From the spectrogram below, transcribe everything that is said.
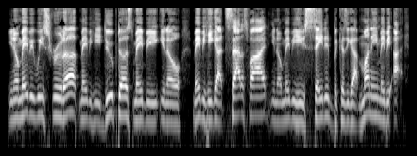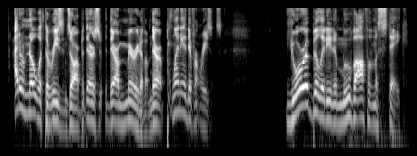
you know, maybe we screwed up. Maybe he duped us. Maybe, you know, maybe he got satisfied. You know, maybe he's sated because he got money. Maybe, I, I don't know what the reasons are, but there's, there are a myriad of them. There are plenty of different reasons. Your ability to move off a mistake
